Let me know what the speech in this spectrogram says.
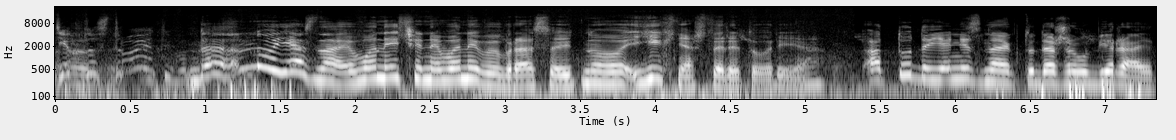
те, хто строїть його? Да, ну я знаю, вони чи не вони вибрасують, но їхня ж територія. Оттуда я не знаю, кто даже убирает,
